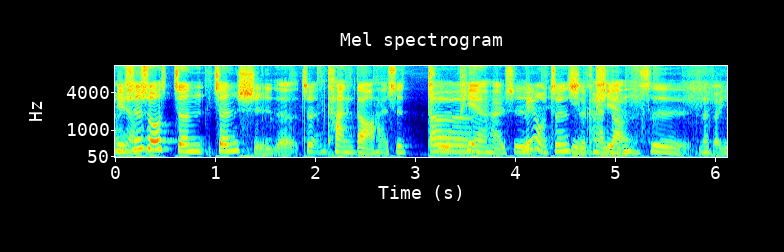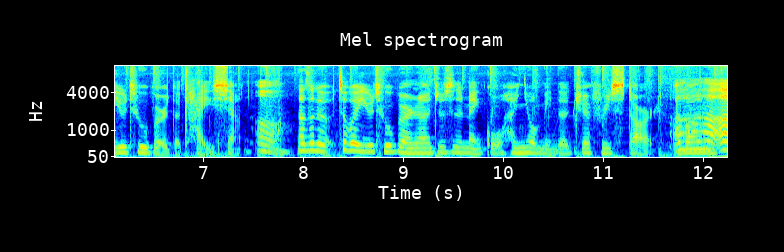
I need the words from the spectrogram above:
你是说真真实的真看到还是？图片还是没有真实看到，是那个 YouTuber 的开箱。嗯，那这个这位 YouTuber 呢，就是美国很有名的 Jeffrey Star。啊啊啊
